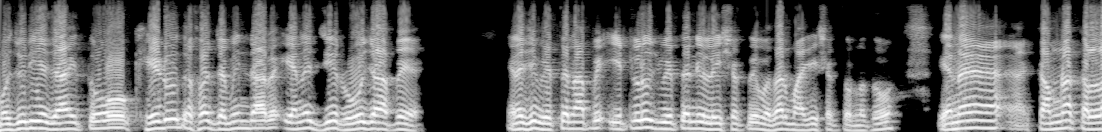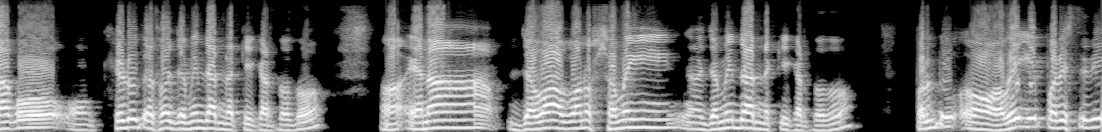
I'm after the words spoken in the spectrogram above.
મજૂરીએ જાય તો ખેડૂત અથવા જમીનદાર એને જે રોજ આપે, એને જે વેતન આપે, એટલું જ વેતન એ લઈ શકતો એ વધારે માગી શકતો નહોતો. એને કામના કલાકો ખેડૂત અથવા જમીનદાર નક્કી કરતો હતો. એના જવા આવવાનો સમય જમીનદાર નક્કી કરતો હતો. પરંતુ હવે એ પરિસ્થિતિ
